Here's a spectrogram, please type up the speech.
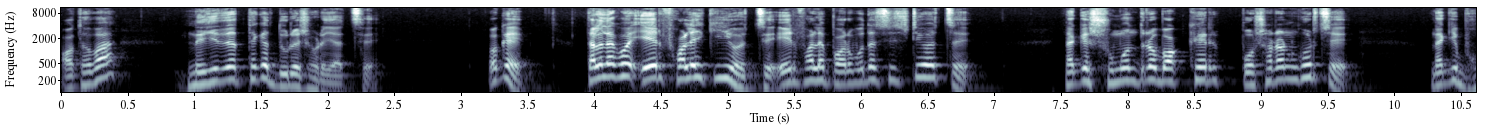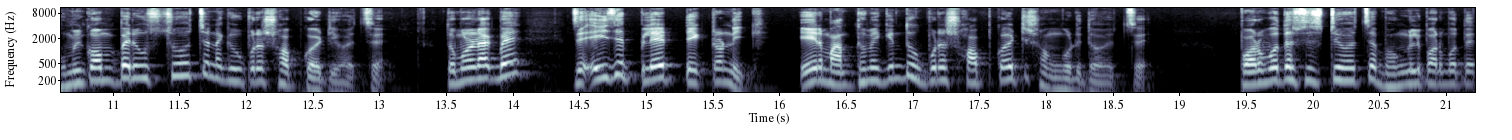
অথবা নিজেদের থেকে দূরে সরে যাচ্ছে। ওকে? তাহলে দেখো, এর ফলে কি হচ্ছে? এর ফলে পর্বতের সৃষ্টি হচ্ছে? নাকি সমুদ্র বক্ষের প্রসারণ ঘটছে? নাকি ভূমিকম্পের উৎস হচ্ছে? নাকি উপরে সব কয়টি হচ্ছে? তো মনে রাখবে যে এই যে প্লেট টেকটনিক, এর মাধ্যমে কিন্তু উপরে সব কয়টি সংঘটিত হচ্ছে? পর্বতের সৃষ্টি হচ্ছে, ভঙ্গলি পর্বতের।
